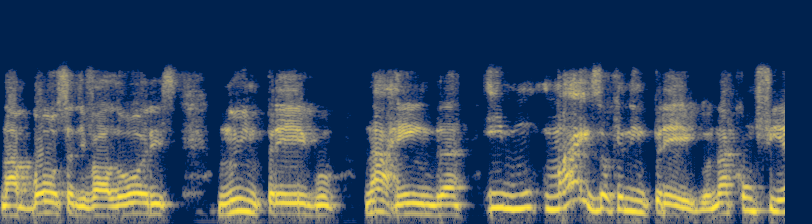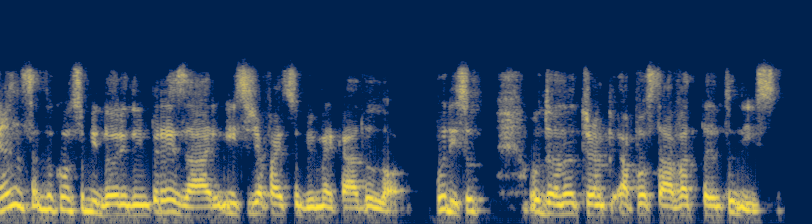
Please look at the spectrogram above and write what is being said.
na bolsa de valores, no emprego, na renda e mais do que no emprego, na confiança do consumidor e do empresário. Isso já faz subir o mercado logo. Por isso, o Donald Trump apostava tanto nisso.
